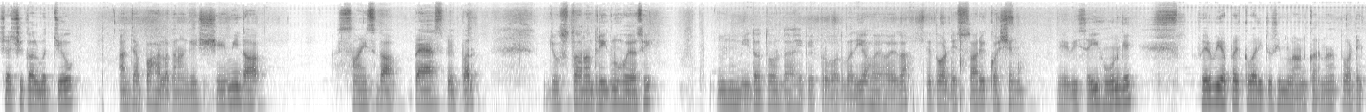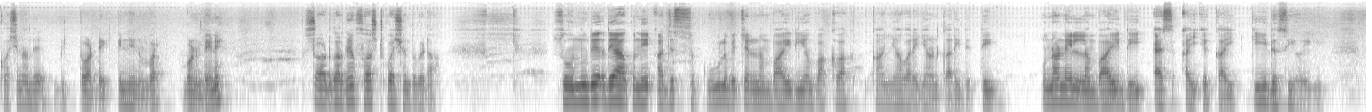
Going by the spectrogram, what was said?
ਸਤਿ ਸ਼੍ਰੀ ਅਕਾਲ ਬੱਚਿਓ। ਅੱਜ ਆਪਾਂ ਹੱਲ ਕਰਾਂਗੇ 6ਵੀਂ ਦਾ ਸਾਇੰਸ ਦਾ ਪੈਸ ਪੇਪਰ, ਜੋ 17 ਤਰੀਕ ਨੂੰ ਹੋਇਆ ਸੀ। ਮੈਨੂੰ ਉਮੀਦ ਆ ਤੁਹਾਡਾ ਇਹ ਪੇਪਰ ਬਹੁਤ ਵਧੀਆ ਹੋਇਆ ਹੋਵੇਗਾ ਤੇ ਤੁਹਾਡੇ ਸਾਰੇ ਕੁਐਸਚਨ ਇਹ ਵੀ ਸਹੀ ਹੋਣਗੇ। ਫਿਰ ਵੀ ਆਪਾਂ ਇੱਕ ਵਾਰੀ ਤੁਸੀਂ ਮਿਲਾਨ ਕਰਨਾ ਤੁਹਾਡੇ ਕੁਐਸਚਨਾਂ ਦੇ ਵੀ ਤੁਹਾਡੇ ਕਿੰਨੇ ਨੰਬਰ ਬਣਦੇ ਨੇ। ਸਟਾਰਟ ਕਰਦੇ ਹਾਂ ਫਰਸਟ ਕੁਐਸਚਨ ਤੋਂ ਬੇਟਾ। ਸੋਨੂ ਦੇ ਅਧਿਆਪਕ ਨੇ ਅੱਜ ਸਕੂਲ ਵਿੱਚ ਲੰਬਾਈ ਦੀਆਂ ਵੱਖ-ਵੱਖ ਇਕਾਈਆਂ ਬਾਰੇ ਜਾਣਕਾਰੀ ਦਿੱਤੀ। ਉਹਨਾਂ ਨੇ ਲੰਬਾਈ ਦੀ ਐਸਆਈ ਇਕਾਈ ਕੀ ਦੱਸੀ ਹੋਏਗੀ?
